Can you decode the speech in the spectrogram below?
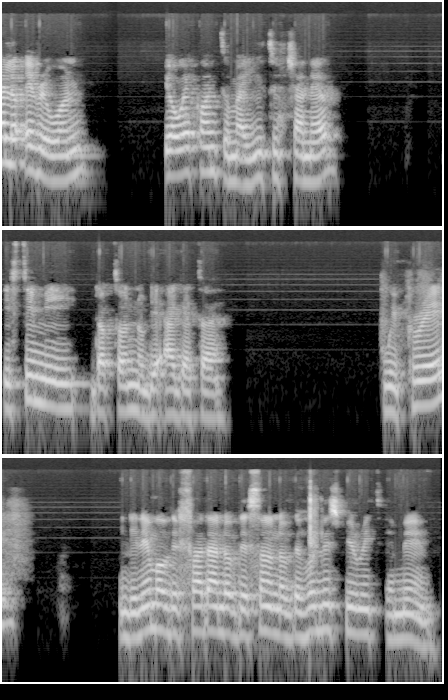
Hello everyone, you're welcome to my YouTube channel. It's still me, Dr. Nnubia Agatha. We pray in the name of the Father and of the Son and of the Holy Spirit. Amen.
